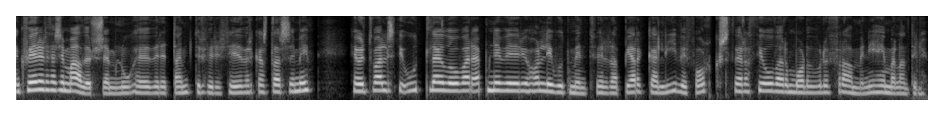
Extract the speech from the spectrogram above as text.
En hver er þessi maður sem nú hefur verið dæmtur fyrir hriðverkastarsemi, hefur dvalist í útlegð og var efni viður í Hollywoodmynd fyrir að bjarga lífi fólks þegar þjóðarmorð voru framinn í heimalandinu.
